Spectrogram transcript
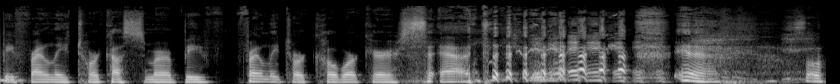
be friendly toward customer. Be friendly toward coworkers. And yeah. So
